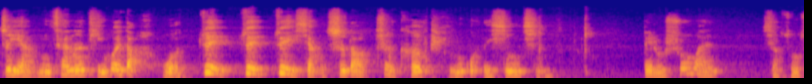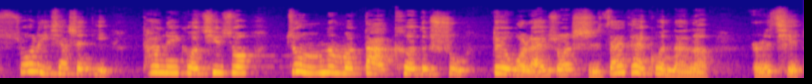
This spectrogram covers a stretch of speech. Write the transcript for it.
这样你才能体会到我最最最想吃到这颗苹果的心情。”贝鲁说完，小虫缩了一下身体，叹了一口气说：“种那么大棵的树。”对我来说实在太困难了，而且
